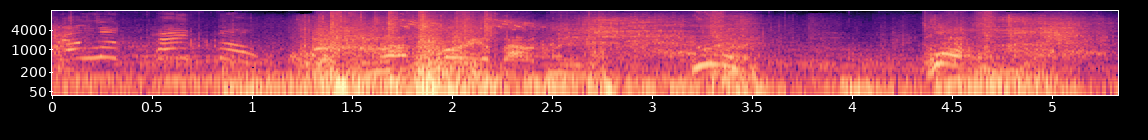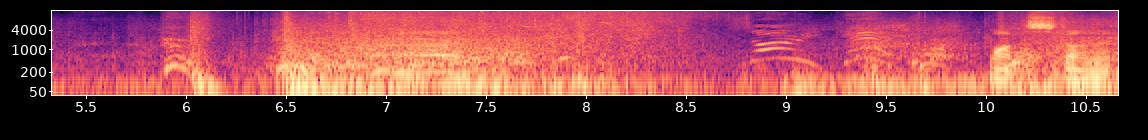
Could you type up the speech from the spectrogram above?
That looked painful! Not worry about me. Sorry, kid! Want to stun it.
